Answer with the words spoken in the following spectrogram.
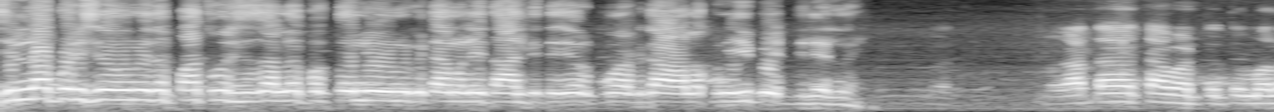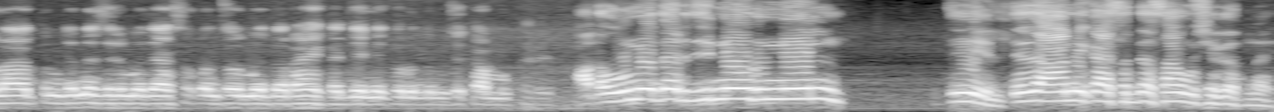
जिल्हा परिषद उमेदवार पाच वर्ष झालं फक्त निवडणुकी टायमाला इथं आली त्याच्यावर गावाला कोणीही भेट दिलेलं नाही. मग आता काय वाटतं तुम्हाला? तुमच्या नजरेमध्ये असा कोणता उमेदवार आहे का जेणेकरून तुमचे काम करेल? आता उमेदवार जी निवडून येईल ते येईल. त्याचं आम्ही काय सध्या सांगू शकत नाही.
